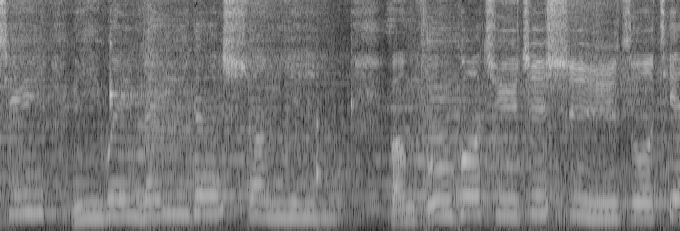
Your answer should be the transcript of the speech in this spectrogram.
起你微泪的双眼，仿佛过去只是昨天。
